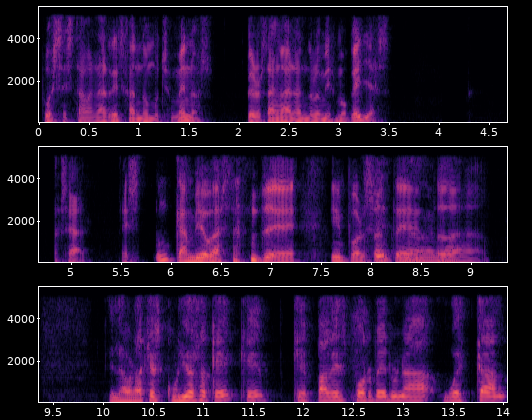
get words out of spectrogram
pues estaban arriesgando mucho menos, pero están ganando lo mismo que ellas. O sea, es un cambio bastante importante en toda. Y la verdad que es curioso que, que, que pagues por ver una webcam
